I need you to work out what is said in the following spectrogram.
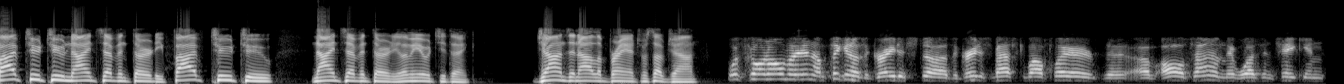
522-9730. 522-9730. Let me hear what you think. John's in Olive Branch. What's up, John? What's going on, man? I'm thinking of the greatest, uh, the greatest basketball player of all time that wasn't taken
